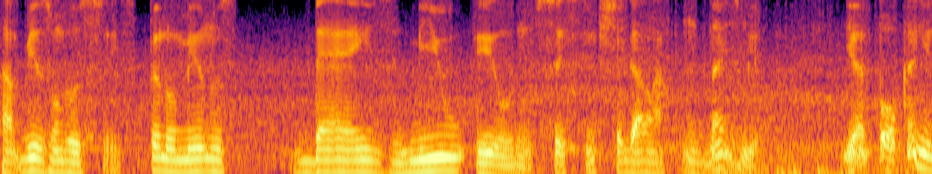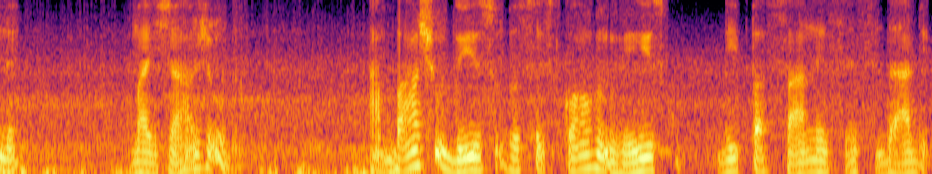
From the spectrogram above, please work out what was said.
aviso vocês, pelo menos 10 mil euros. Vocês têm que chegar lá com 10 mil. E é pouco ainda, mas já ajuda. Abaixo disso, vocês correm o risco de passar necessidade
